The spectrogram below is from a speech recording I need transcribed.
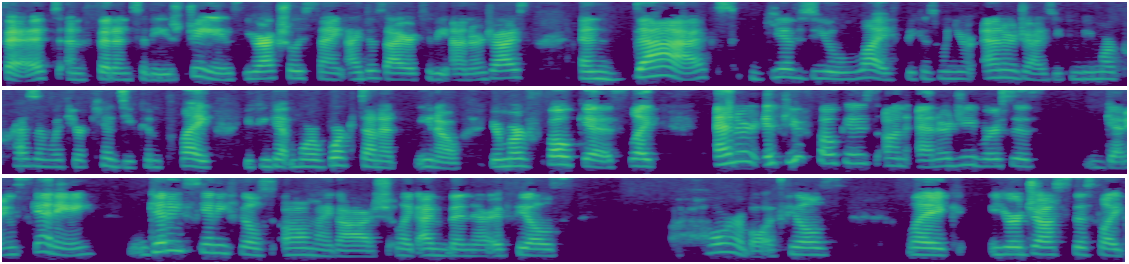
fit and fit into these jeans? You're actually saying, I desire to be energized. And that gives you life because when you're energized, you can be more present with your kids. You can play, you can get more work done at, you know, you're more focused. Like, ener- if you focus on energy versus getting skinny, getting skinny feels, oh my gosh, like I've been there. It feels horrible. It feels like you're just this like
